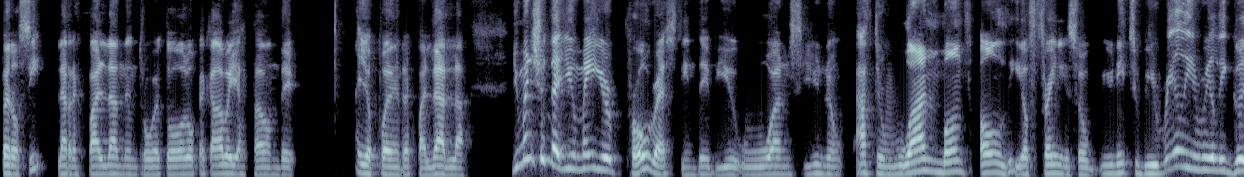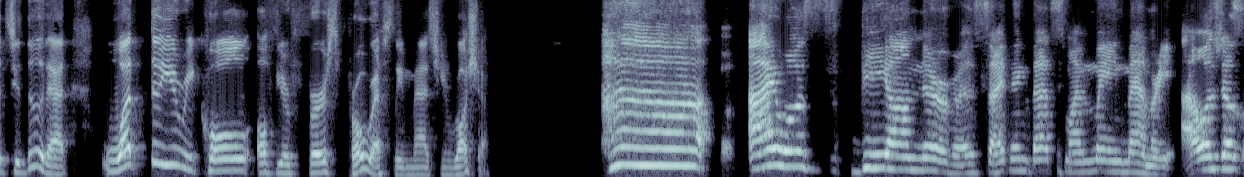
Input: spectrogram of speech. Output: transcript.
pero sí la respaldan dentro de todo lo que cabe y hasta donde ellos pueden respaldarla. You mentioned that you made your pro wrestling debut once, you know, after one month only of training. So you need to be really, really good to do that. What do you recall of your first pro wrestling match in Russia? I was beyond nervous. I think that's my main memory. I was just,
